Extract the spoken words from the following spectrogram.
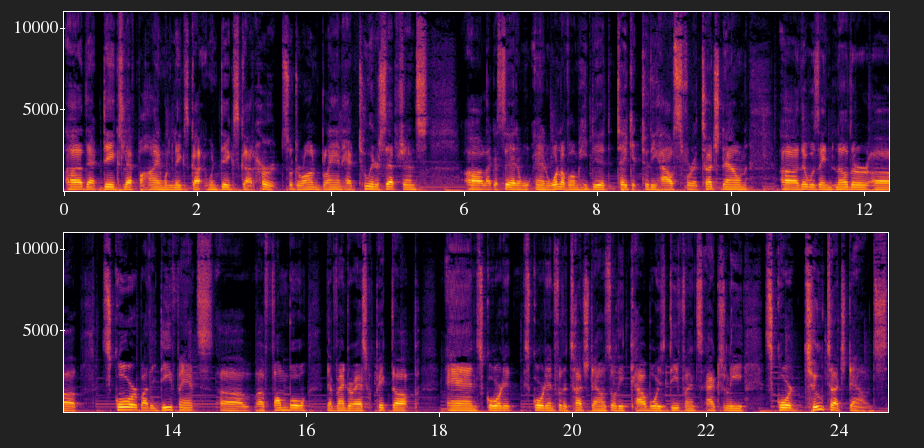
uh, that Diggs left behind when Diggs got when Diggs got hurt. So DaRon Bland had two interceptions. Uh, like I said, and, and, one of them he did take it to the house for a touchdown. Uh, there was another uh, score by the defense, uh, a fumble that Vander Esch picked up and scored it, scored in for the touchdown. So the Cowboys defense actually scored two touchdowns.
